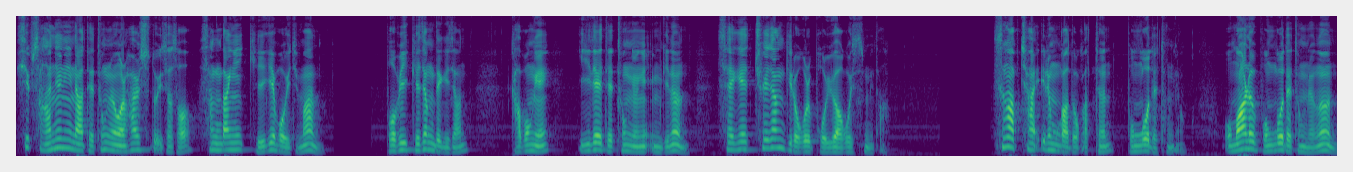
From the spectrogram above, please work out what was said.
14년이나 대통령을 할 수도 있어서 상당히 길게 보이지만 법이 개정되기 전 가봉의 2대 대통령의 임기는 세계 최장 기록을 보유하고 있습니다. 승합차 이름과도 같은 봉고 대통령, 오마르 봉고 대통령은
